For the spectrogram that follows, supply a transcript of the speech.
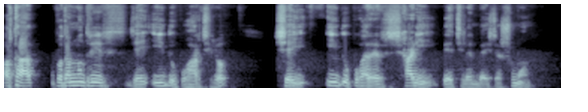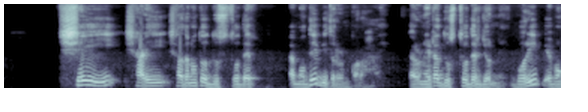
অর্থাৎ প্রধানমন্ত্রীর যে ঈদ উপহার ছিল, সেই ঈদ উপহারের শাড়ি পেয়েছিলেন ব্যারিস্টার সুমন। সেই শাড়ি সাধারণত দুস্থদের মধ্যে বিতরণ করা হয়। কারণ এটা দুস্থদের জন্যই, গরিব এবং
